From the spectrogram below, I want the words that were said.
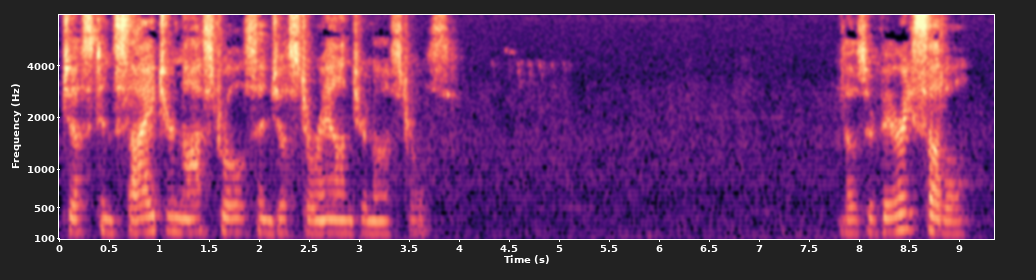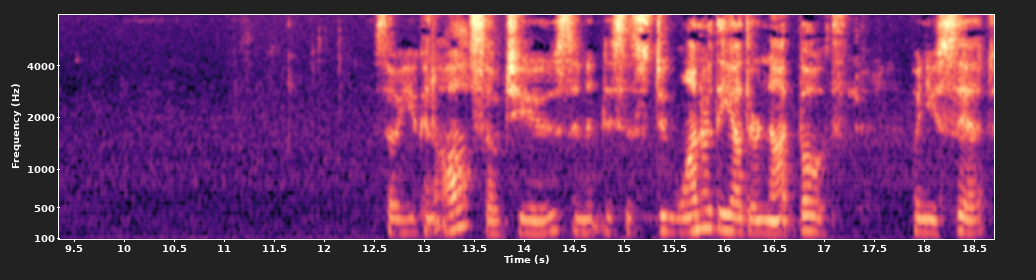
just inside your nostrils and just around your nostrils. Those are very subtle. So you can also choose, and this is do one or the other, not both, when you sit.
